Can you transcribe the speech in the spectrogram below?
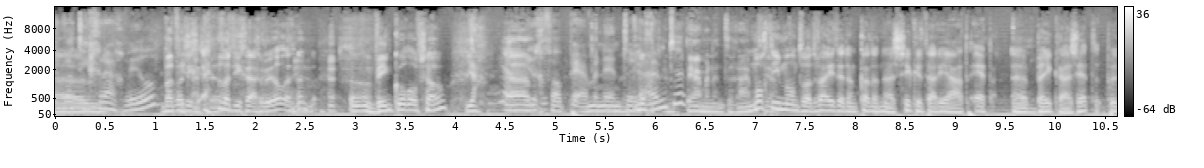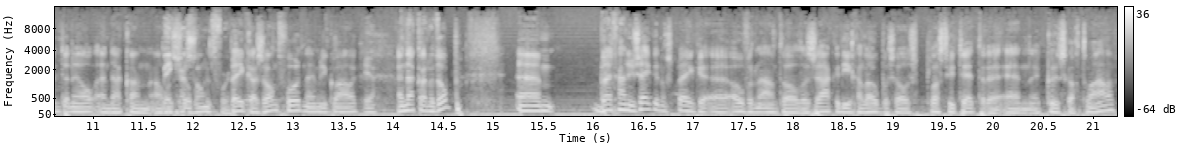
En wat hij Eh, graag wil. Wat hij graag, wat hij graag wil. Een, een winkel of zo. Ja. Ja, in ieder geval permanente mocht- ruimte. Permanente ruimte. Mocht ja. iemand wat weten, dan kan het naar secretariaat.bkz.nl en daar kan alles BK op. Zandvoort. BK Zandvoort, neem ik niet kwalijk. Ja. En daar kan het op. Ehm, wij gaan nu zeker nog spreken eh, over een aantal zaken die gaan lopen, zoals plastuitetteren en eh, kunstkracht 12.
